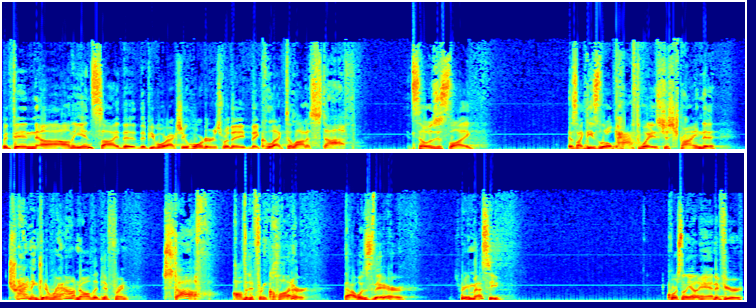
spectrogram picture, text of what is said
But then uh, on the inside, the, the people were actually hoarders, where they, they collect a lot of stuff. And so it was just like, it's like these little pathways just trying to trying to get around all the different stuff, all the different clutter that was there. It's pretty messy. Of course, on the other hand, if you're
